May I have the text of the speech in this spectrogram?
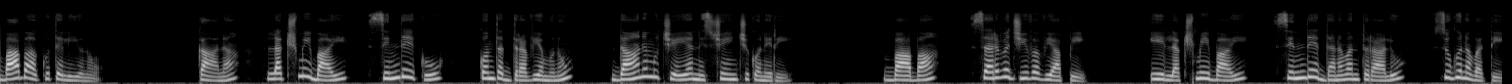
బాబాకు తెలియును. కాన లక్ష్మీబాయి సిందేకు కొంత ద్రవ్యమును దానము చేయ నిశ్చయించుకొనిరి. బాబా సర్వజీవవ్యాపి. ఈ లక్ష్మీబాయి సిందే ధనవంతురాలు సుగుణవతి.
